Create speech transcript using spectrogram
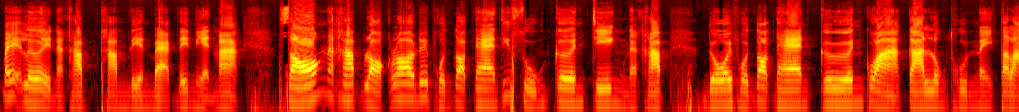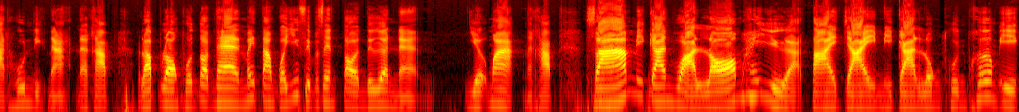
เป๊ะเลยนะครับทำเรียนแบบได้เนียนมาก 2. นะครับหลอกล่อด้วยผลตอบแทนที่สูงเกินจริงนะครับ โดยผลตอบแทนเกินกว่าการลงทุนในตลาดหุ้นอีกนะนะครับ รับรองผลตอบแทนไม่ต่ำกว่า 20%ต่อเดือนนะเยอะมากนะครับ 3. มีการหวานล้อมให้เหยื่อตายใจ มีการลงทุนเพิ่มอีก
